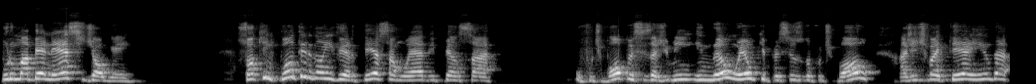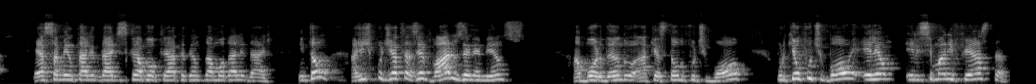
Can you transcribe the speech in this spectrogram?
por uma benesse de alguém. Só que enquanto ele não inverter essa moeda e pensar o futebol precisa de mim e não eu que preciso do futebol, a gente vai ter ainda essa mentalidade escravocrata dentro da modalidade. Então, a gente podia trazer vários elementos abordando a questão do futebol, porque o futebol ele, é, ele se manifesta,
